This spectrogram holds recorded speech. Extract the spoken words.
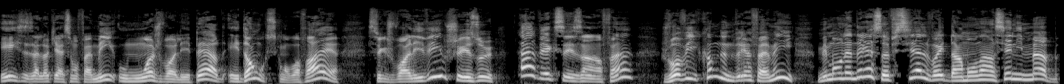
et ses allocations famille ou moi je vais les perdre. Et donc, ce qu'on va faire, c'est que je vais aller vivre chez eux avec ses enfants. Je vais vivre comme d'une vraie famille, mais mon adresse officielle va être dans mon ancien immeuble.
